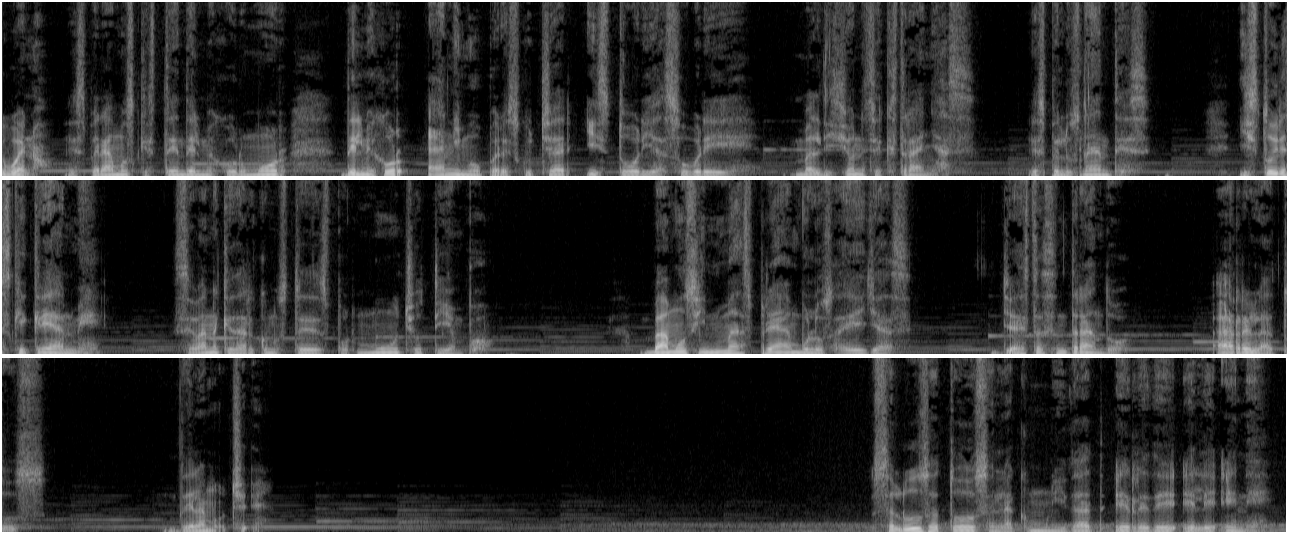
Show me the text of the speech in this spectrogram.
bueno, esperamos que estén del mejor humor, del mejor ánimo para escuchar historias sobre maldiciones extrañas, espeluznantes. Historias que créanme, se van a quedar con ustedes por mucho tiempo. Vamos sin más preámbulos a ellas. Ya estás entrando a Relatos de la Noche. Saludos a todos en la comunidad RDLN.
